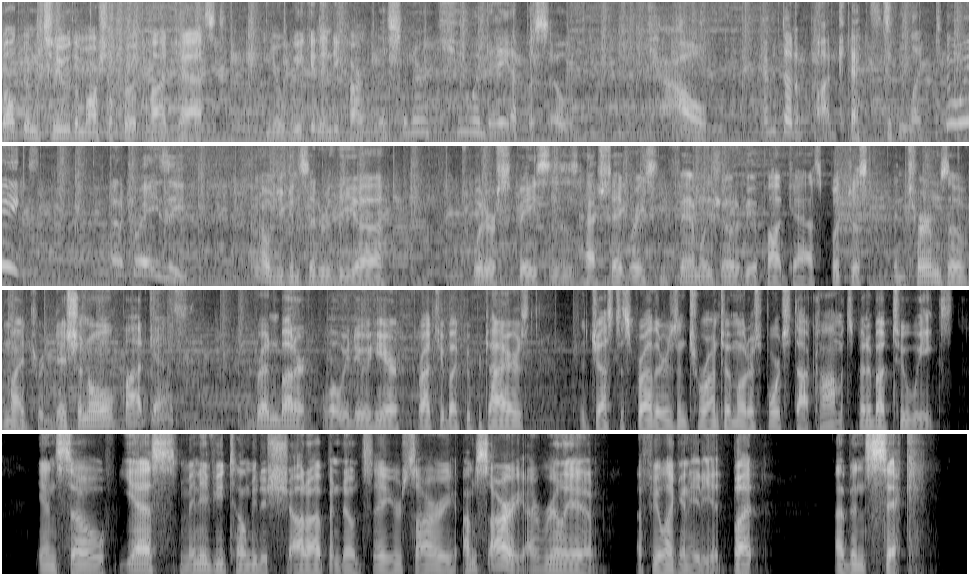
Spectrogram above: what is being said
Welcome to the Marshall Pruett podcast and your Week In IndyCar listener Q&A episode. Cow, I haven't done a podcast in like two weeks. Kind of crazy. I don't know if you consider the uh, Twitter Spaces hashtag Racing Family Show to be a podcast, but just in terms of my traditional podcast, bread and butter, what we do here, brought to you by Cooper Tires, the Justice Brothers, and TorontoMotorsports.com. It's been about two weeks. And so, yes, many of you tell me to shut up and don't say you're sorry. I'm sorry. I really am. I feel like an idiot, but I've been sick.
